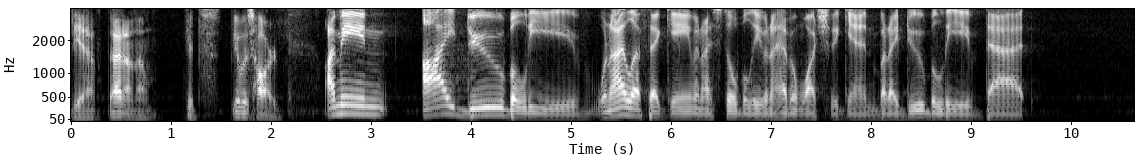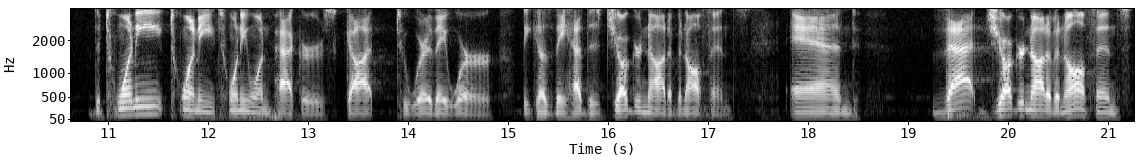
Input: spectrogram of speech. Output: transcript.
yeah, I don't know. It's it was hard. I mean, I do believe when I left that game, and I still believe, and I haven't watched it again, but I do believe that the 2020-21 Packers got to where they were because they had this juggernaut of an offense. And that juggernaut of an offense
